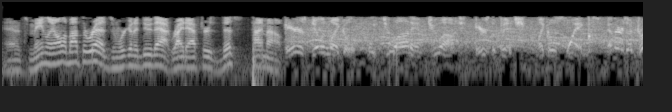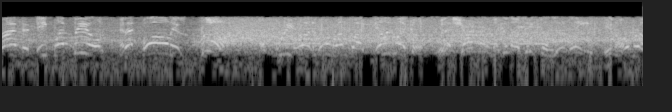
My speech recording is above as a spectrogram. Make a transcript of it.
and it's mainly all about the Reds, and we're going to do that right after this timeout. Here's Dylan Michael with two on and two out. Here's the pitch. Michael swings, and there's a drive to deep left field, and that ball is gone. A three-run home run by Dylan Michael. With that shot, Michael now takes the lead in home RBI.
